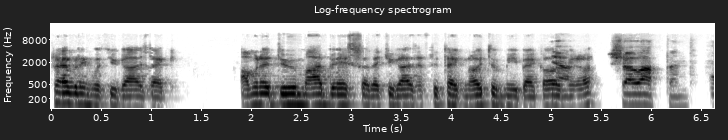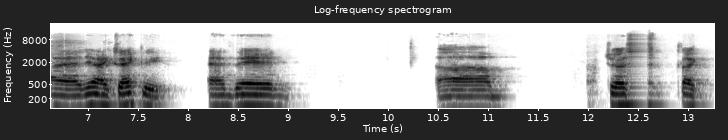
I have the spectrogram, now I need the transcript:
traveling with you guys, like I'm gonna do my best so that you guys have to take note of me back home. Yeah, you know, show up and and yeah, exactly. And then um, just like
